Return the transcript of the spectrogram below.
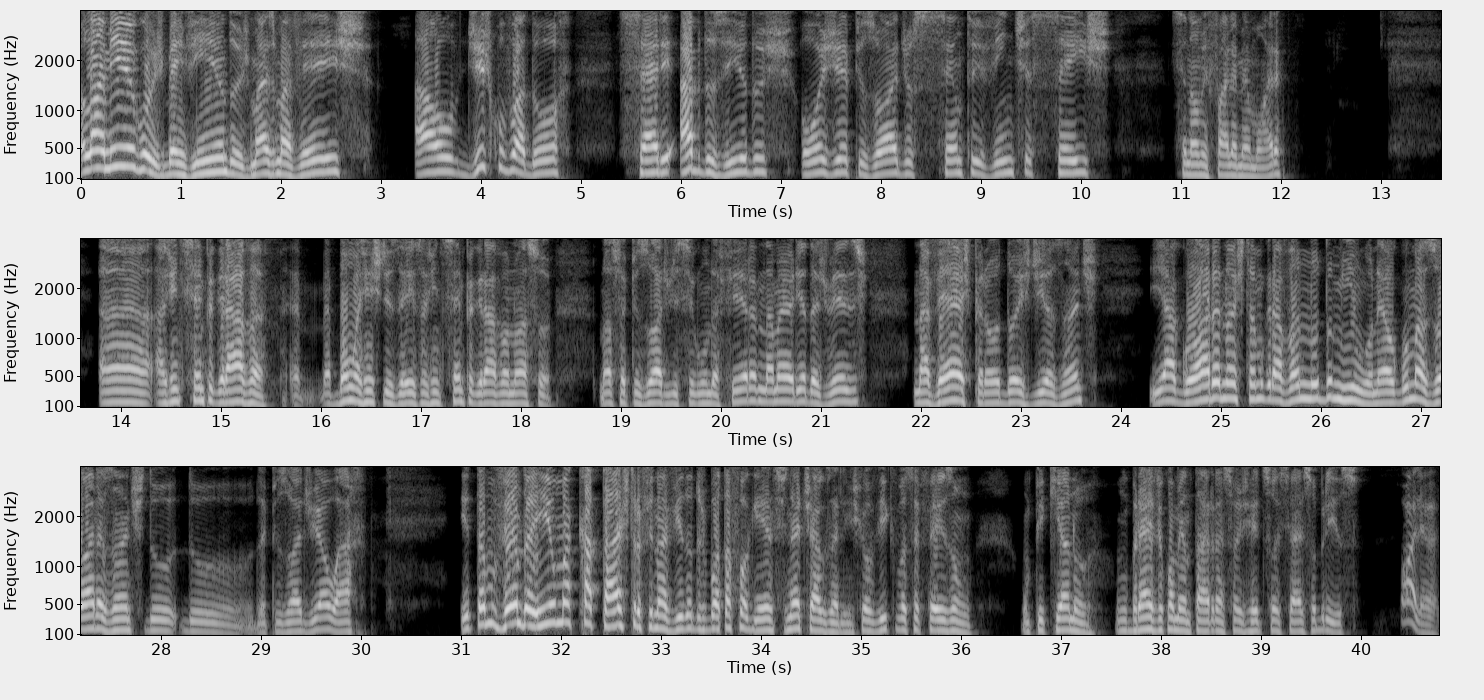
Olá, amigos, bem-vindos mais uma vez ao Disco Voador, série Abduzidos. Hoje, episódio 126, se não me falha a memória. Uh, a gente sempre grava, é, é, bom a gente dizer isso, a gente sempre grava o nosso, nosso episódio de segunda-feira, na maioria das vezes na véspera ou dois dias antes. E agora nós estamos gravando no domingo, né? Algumas horas antes do, do, do episódio ir ao ar. E estamos vendo aí uma catástrofe na vida dos botafoguenses, né, Thiago? Que eu vi que você fez um, um pequeno, um breve comentário nas suas redes sociais sobre isso. Olha,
